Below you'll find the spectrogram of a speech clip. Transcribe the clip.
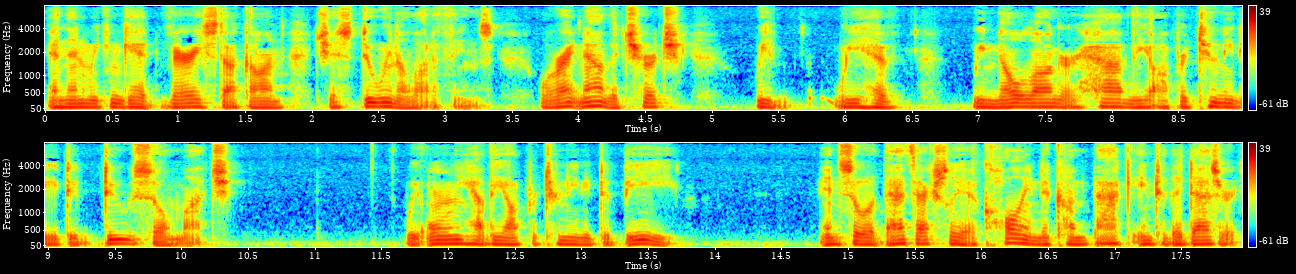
And then we can get very stuck on just doing a lot of things. Well, right now, the church, we, we have, we no longer have the opportunity to do so much. We only have the opportunity to be and so that's actually a calling to come back into the desert.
